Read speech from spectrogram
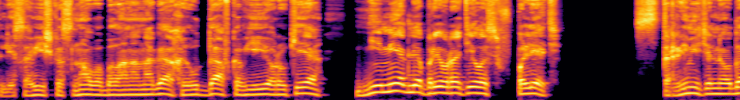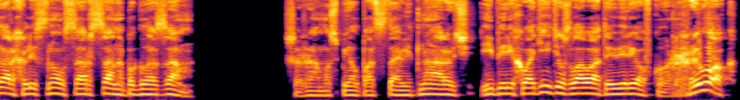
Лисовичка снова была на ногах, и удавка в ее руке немедля превратилась в плеть. Стремительный удар хлестнул Сарсана по глазам. Шрам успел подставить наруч и перехватить узловатую веревку. Рывок!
